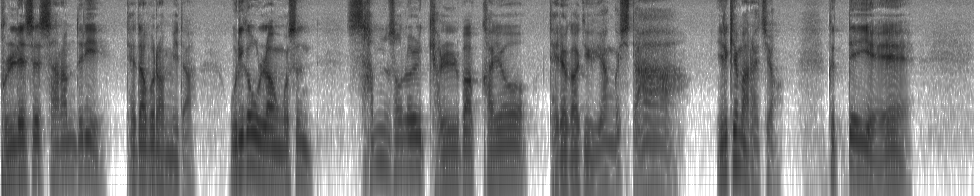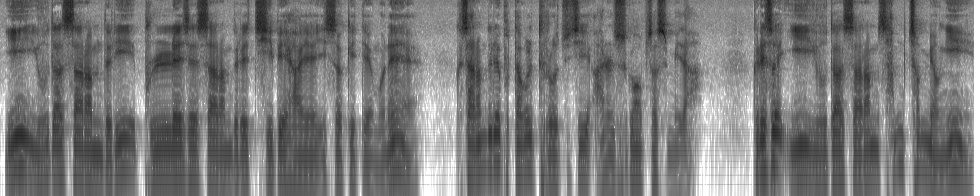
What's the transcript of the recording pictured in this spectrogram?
블레셋 사람들이 대답을 합니다. 우리가 올라온 것은 삼손을 결박하여 데려가기 위한 것이다. 이렇게 말하죠. 그때에 이 유다 사람들이 블레셋 사람들의 지배하에 있었기 때문에 그 사람들의 부탁을 들어주지 않을 수가 없었습니다. 그래서 이 유다 사람 3천 명이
